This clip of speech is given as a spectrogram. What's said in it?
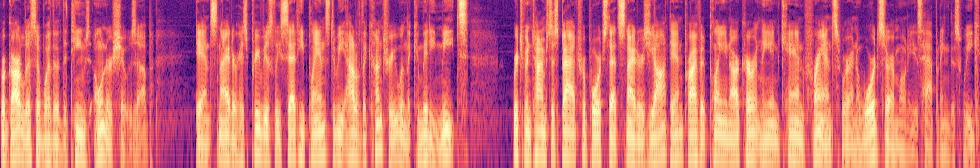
regardless of whether the team's owner shows up. Dan Snyder has previously said he plans to be out of the country when the committee meets. Richmond Times Dispatch reports that Snyder's yacht and private plane are currently in Cannes, France, where an award ceremony is happening this week.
